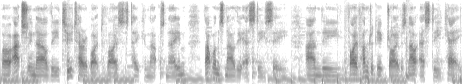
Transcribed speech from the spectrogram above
Well, actually now the 2 terabyte device has taken that name. That one's now the SDC, and the 500 gig drive is now SDK.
